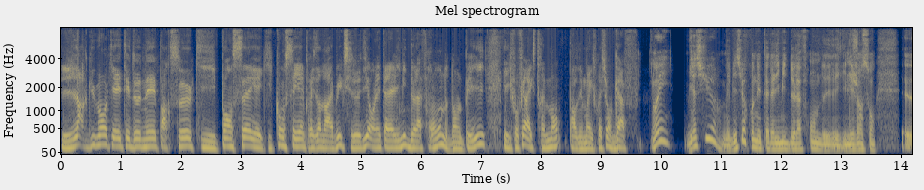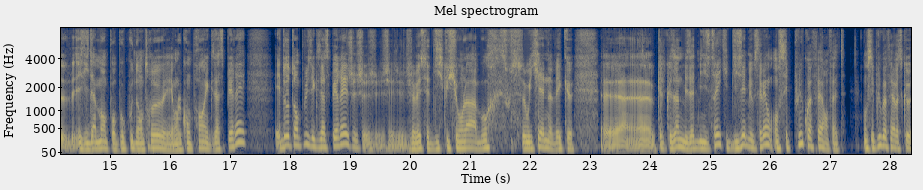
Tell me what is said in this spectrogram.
L'argument qui a été donné par ceux qui pensaient et qui conseillaient le président de la République, c'est de dire on est à la limite de la fronde dans le pays et il faut faire extrêmement, pardonnez-moi l'expression, gaffe. Oui. Bien sûr, mais bien sûr qu'on est à la limite de la fronde. Les gens sont euh, évidemment pour beaucoup d'entre eux, et on le comprend, exaspérés. Et d'autant plus exaspérés, j'avais cette discussion-là bon, ce week-end avec euh, quelques-uns de mes administrés qui me disaient, mais vous savez, on ne sait plus quoi faire en fait on sait plus quoi faire parce que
